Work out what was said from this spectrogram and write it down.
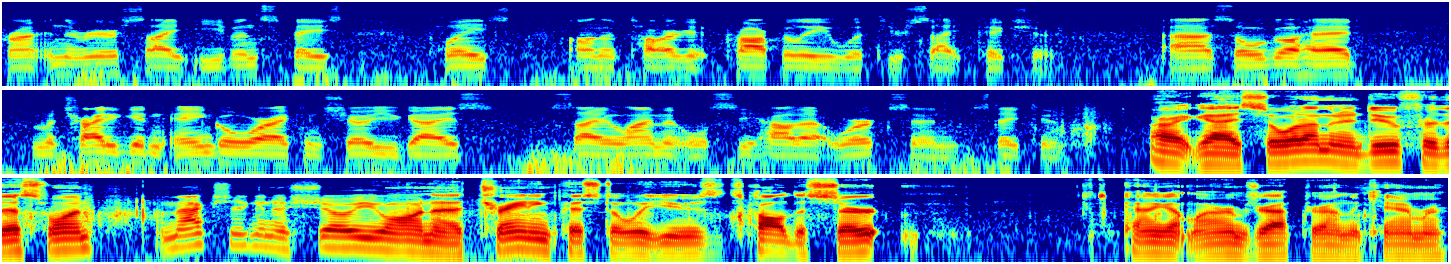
front and the rear sight, even space placed on the target properly with your sight picture. Uh, so we'll go ahead. I'm going to try to get an angle where I can show you guys sight alignment. We'll see how that works and stay tuned. Alright guys, so what I'm going to do for this one, I'm actually going to show you on a training pistol we use. It's called the SIRT. Kind of got my arms wrapped around the camera.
